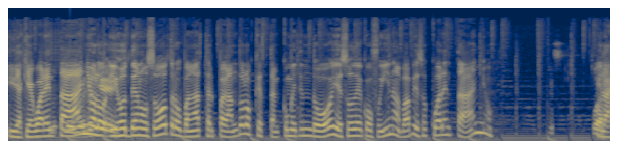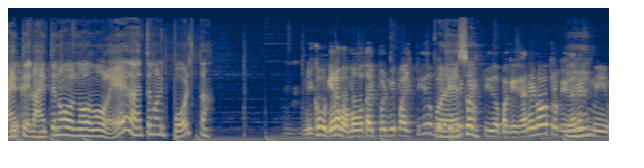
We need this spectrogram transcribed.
y de aquí a 40 lo bueno años los hijos de nosotros van a estar pagando los que están cometiendo hoy, eso de cofina, papi, esos 40 años. Y la gente, la gente no, no, no lee, la gente no le importa. y como quiera, vamos a votar por mi partido, Por es eso. mi partido, para que gane el otro, que gane el mío.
